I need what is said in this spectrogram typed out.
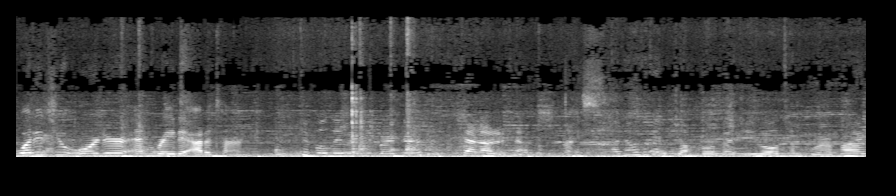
What did you order and rate it out of 10? Chipotle veggie burger. 10 out of 10. Nice. I know the good jumbo veggie roll tempura fried.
